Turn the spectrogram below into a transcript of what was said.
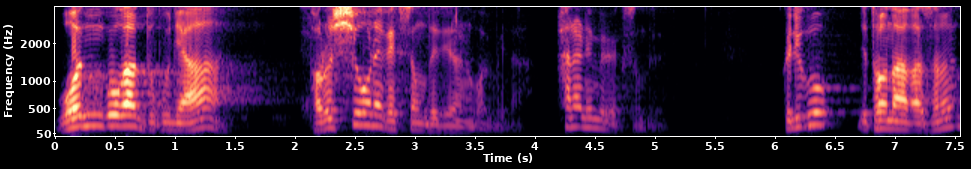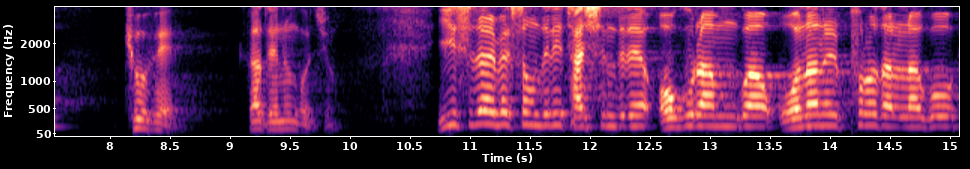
원고가 누구냐? 바로 시온의 백성들이라는 겁니다. 하나님의 백성들. 그리고 더 나아가서는 교회가 되는 거죠. 이스라엘 백성들이 자신들의 억울함과 원한을 풀어달라고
